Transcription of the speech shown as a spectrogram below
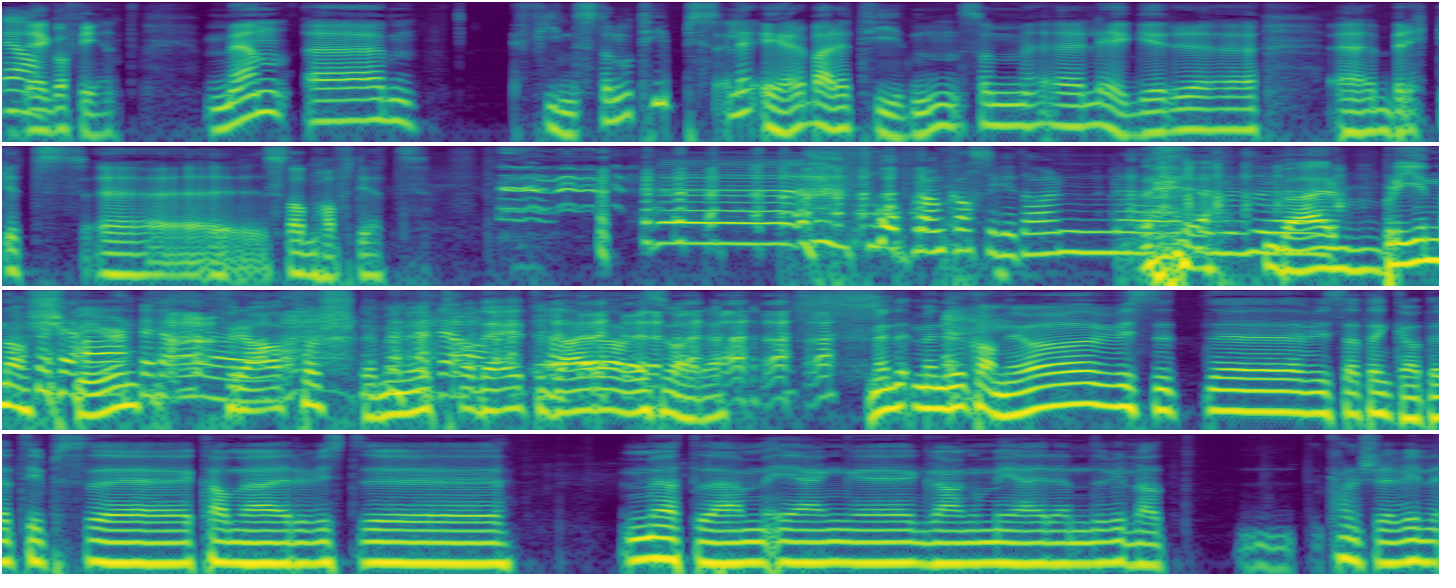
Ja. Det går fint. Men eh, Fins det noen tips, eller er det bare tiden som eh, leger eh, eh, brekkets eh, standhaftighet? Eh, få fram kassegitaren. eh, Ja, der blir nachspielen Ja, ja, ja. fra første minutt på date. Der har vi svaret. Men, men du kan jo, hvis, du, hvis jeg tenker at et tips kan være hvis du møter dem en gang mer enn du ville at kanskje vil,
